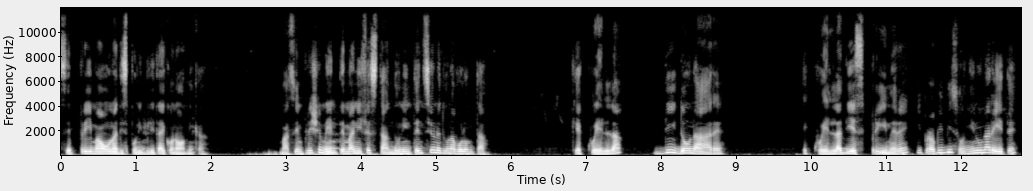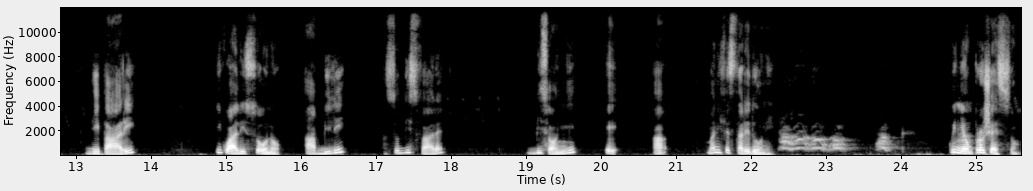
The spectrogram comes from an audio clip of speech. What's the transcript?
se prima ho una disponibilità economica, ma semplicemente manifestando un'intenzione ed una volontà, che è quella di donare è quella di esprimere i propri bisogni in una rete di pari, i quali sono abili a soddisfare bisogni e a manifestare doni. Quindi è un processo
